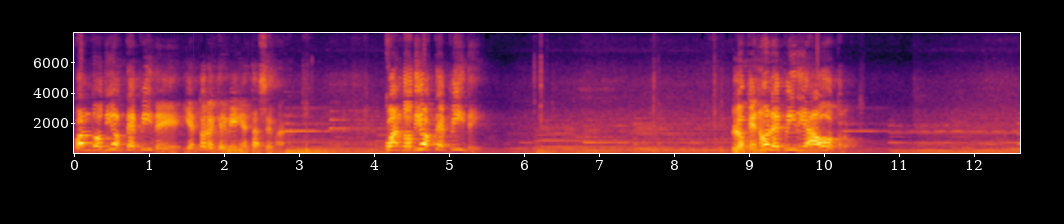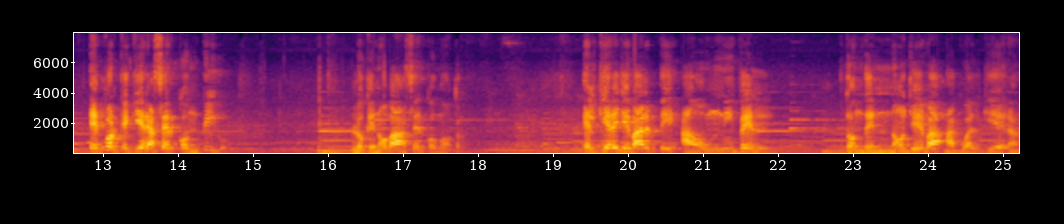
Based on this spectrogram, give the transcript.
Cuando Dios te pide, y esto lo escribí en esta semana, cuando Dios te pide lo que no le pide a otro, es porque quiere hacer contigo lo que no va a hacer con otro. Él quiere llevarte a un nivel donde no lleva a cualquiera.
